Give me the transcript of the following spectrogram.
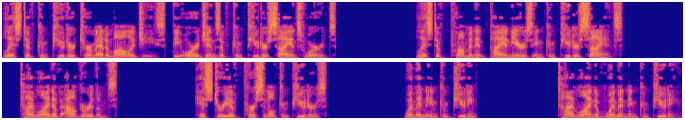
List of computer term etymologies, the origins of computer science words List of prominent pioneers in computer science Timeline of algorithms History of personal computers Women in computing Timeline of women in computing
